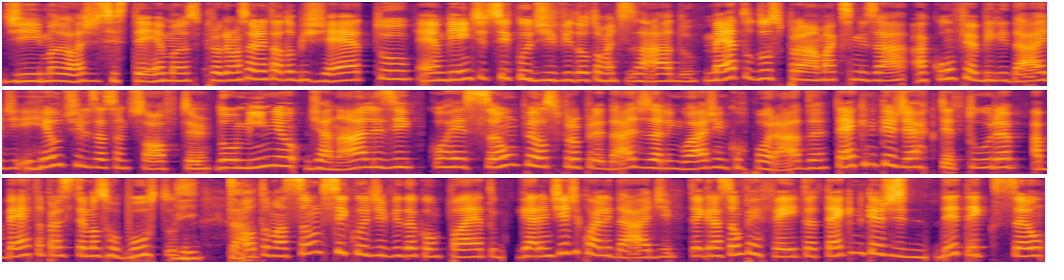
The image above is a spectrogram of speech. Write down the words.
de modelagem de sistemas, programação orientada a objeto, é, ambiente de ciclo de vida automatizado, métodos para maximizar a confiabilidade e reutilização de software, domínio de análise, correção pelas propriedades da linguagem incorporada, técnicas de arquitetura aberta para sistemas robustos, Eita. automação de ciclo de vida completo, garantia de qualidade, integração perfeita, técnicas de detecção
